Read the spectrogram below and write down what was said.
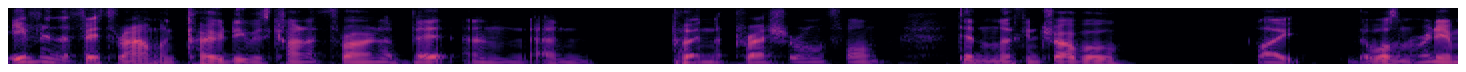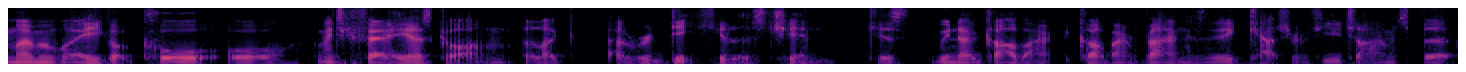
Even in the fifth round, when Cody was kind of throwing a bit and and putting the pressure on Font, didn't look in trouble. Like there wasn't really a moment where he got caught, or I mean, to be fair, he has got um, like a ridiculous chin because we know Garbrandt, Garbrandt bangs, they catch him a few times, but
